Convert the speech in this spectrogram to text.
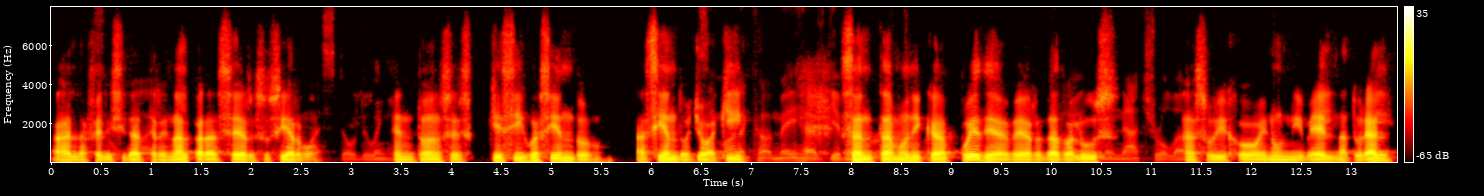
a la felicidad terrenal para ser su siervo. Entonces, ¿qué sigo haciendo, haciendo yo aquí? Santa Mónica puede haber dado a luz a su hijo en un nivel natural,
